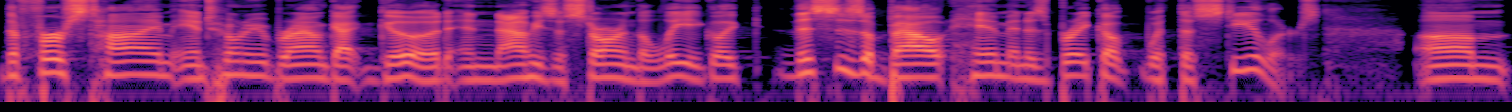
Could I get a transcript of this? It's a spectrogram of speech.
the first time Antonio Brown got good and now he's a star in the league. Like this is about him and his breakup with the Steelers. Um,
